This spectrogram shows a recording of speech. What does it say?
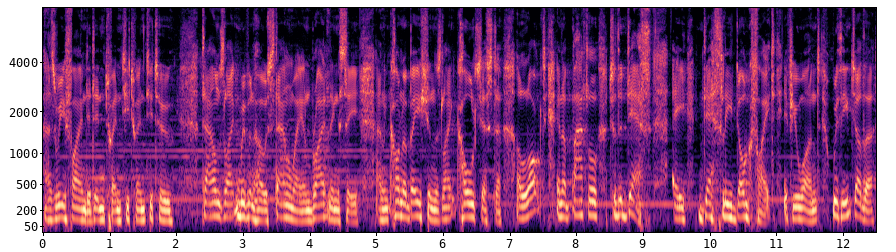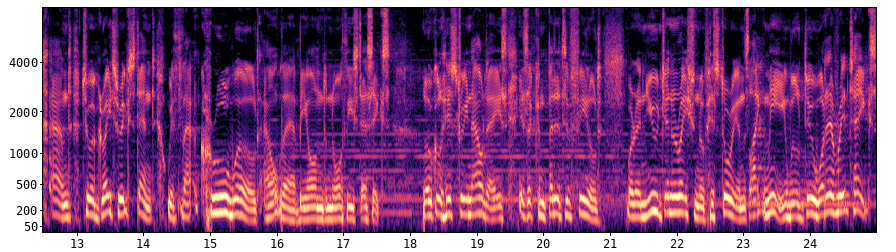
as we find it in 2022. Towns like Wivenhoe, Stanway, and Brightlingsea, and conurbations like Colchester are locked in a battle to the death, a deathly dogfight, if you want, with each other, and to a greater extent with that cruel world out there beyond northeast Essex. Local history nowadays is a competitive field where a new generation of historians like me will do whatever it takes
